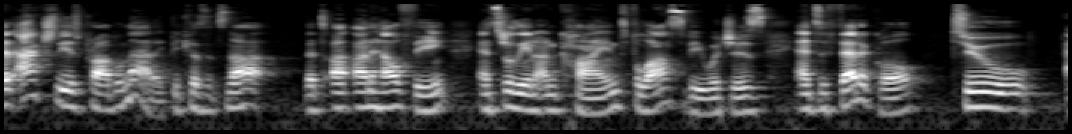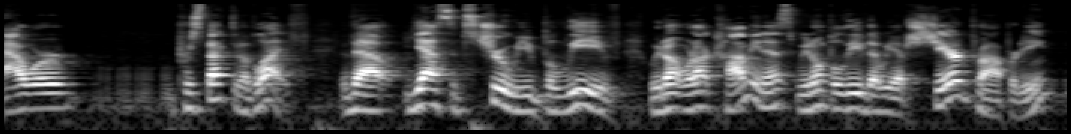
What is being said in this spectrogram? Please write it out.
that actually is problematic because it's not. That's un- unhealthy and certainly an unkind philosophy, which is antithetical to our perspective of life. That yes, it's true. We believe we don't. We're not communists. We don't believe that we have shared property.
